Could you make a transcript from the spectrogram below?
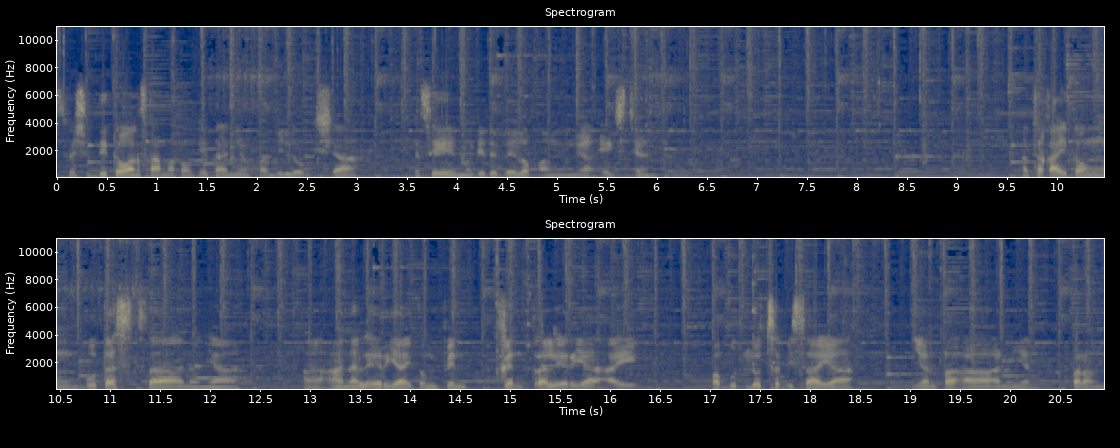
Especially dito ang stomach ko, kita nyo, pabilog siya. Kasi magde-develop ang mga eggs dyan. At saka itong butas sa ano niya, uh, anal area, itong vent ventral area ay pabudlot sa Bisaya. Yan pa uh, ano yan? Parang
